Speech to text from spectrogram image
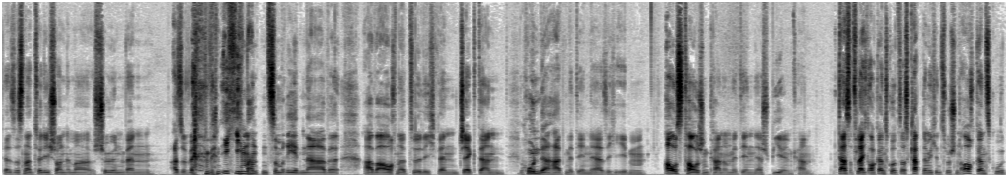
Das ist natürlich schon immer schön, wenn, also wenn, wenn ich jemanden zum Reden habe, aber auch natürlich, wenn Jack dann Hunde hat, mit denen er sich eben austauschen kann und mit denen er spielen kann. Das vielleicht auch ganz kurz, das klappt nämlich inzwischen auch ganz gut.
